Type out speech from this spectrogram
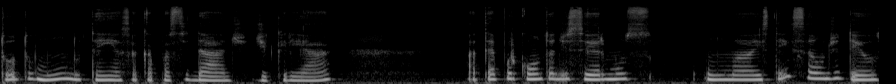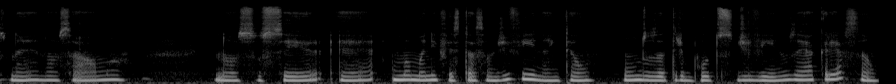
todo mundo tem essa capacidade de criar, até por conta de sermos uma extensão de Deus, né? Nossa alma, nosso ser é uma manifestação divina. Então, um dos atributos divinos é a criação.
